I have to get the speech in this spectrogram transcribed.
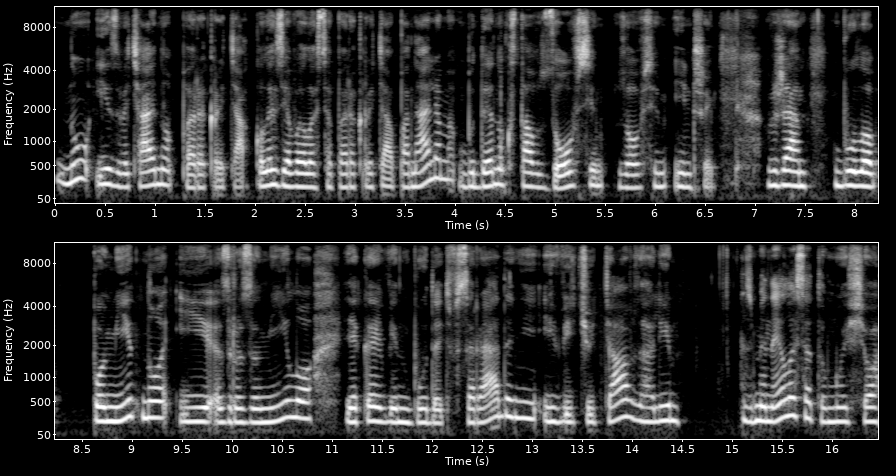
Ну і, звичайно, перекриття. Коли з'явилося перекриття панелями, будинок став зовсім зовсім інший. Вже було помітно і зрозуміло, який він буде всередині, і відчуття взагалі. Змінилося, тому що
